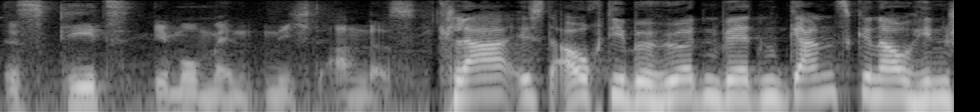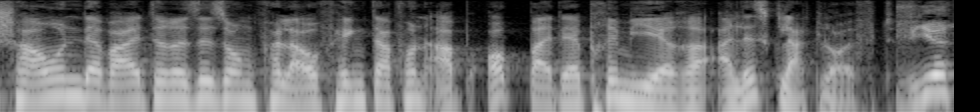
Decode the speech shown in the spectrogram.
Es geht im Moment nicht anders. Klar ist auch, die Behörden werden ganz genau genau hinschauen. Der weitere Saisonverlauf hängt davon ab, ob bei der Premiere alles glatt läuft. Wir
